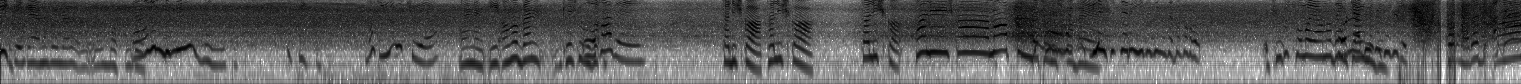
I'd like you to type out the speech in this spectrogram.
İşte yani böyle e, boş bir Ben oğlum bilmiyorum ben. Maç iyi geçiyor ya. Aynen iyi ama ben keşke uzak... Oha be. Talişka, Talişka. Talişka, Talişka. Ne yaptın be Talişka be? Şutları iyi dediğimiz adama bak. E Çünkü sol ayağına denk Korner gelmedi. Korner hadi. Aa.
